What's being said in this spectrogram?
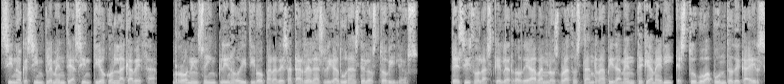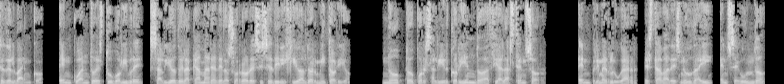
sino que simplemente asintió con la cabeza. Ronin se inclinó y tiró para desatarle las ligaduras de los tobillos. Deshizo las que le rodeaban los brazos tan rápidamente que Mary estuvo a punto de caerse del banco. En cuanto estuvo libre, salió de la cámara de los horrores y se dirigió al dormitorio. No optó por salir corriendo hacia el ascensor. En primer lugar, estaba desnuda y, en segundo,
